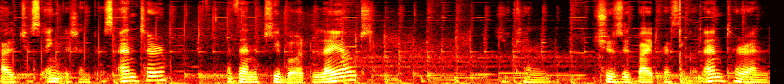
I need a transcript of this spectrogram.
I'll choose English and press enter. And then keyboard layout. You can choose it by pressing on enter and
